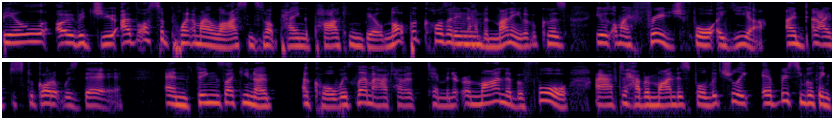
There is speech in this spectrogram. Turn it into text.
bill overdue. I've lost a point on my license not paying a parking bill, not because I didn't mm. have the money, but because it was on my fridge for a year. I, and I just forgot it was there. And things like, you know, a call with them. I have to have a 10 minute reminder before. I have to have reminders for literally every single thing.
